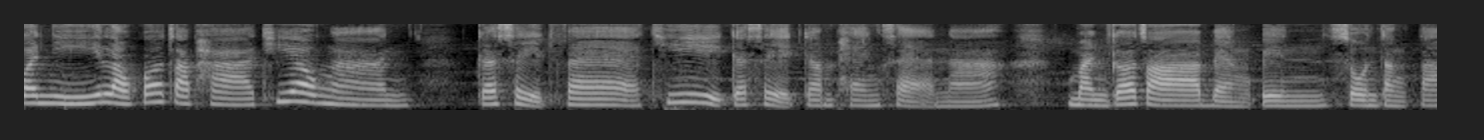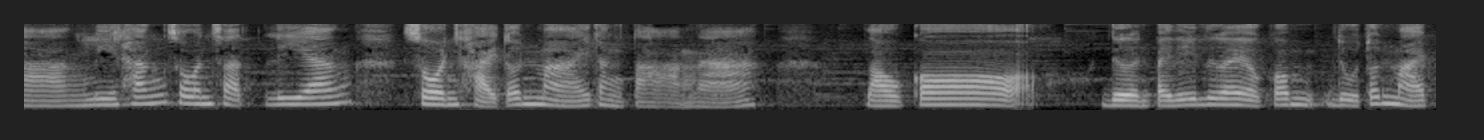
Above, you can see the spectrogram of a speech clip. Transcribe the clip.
วันนี้เราก็จะพาเที่ยวงานเกษตรแฟร์ที่เกษตรกำแพงแสนนะ มันก็จะแบ่งเป็นโซนต่างๆ มีทั้งโซนสัตว์เลี้ยง โซนขายต้นไม้ต่างๆนะ เราก็เดินไปเรื่อยๆแล้วก็ดูต้นไม้ไป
